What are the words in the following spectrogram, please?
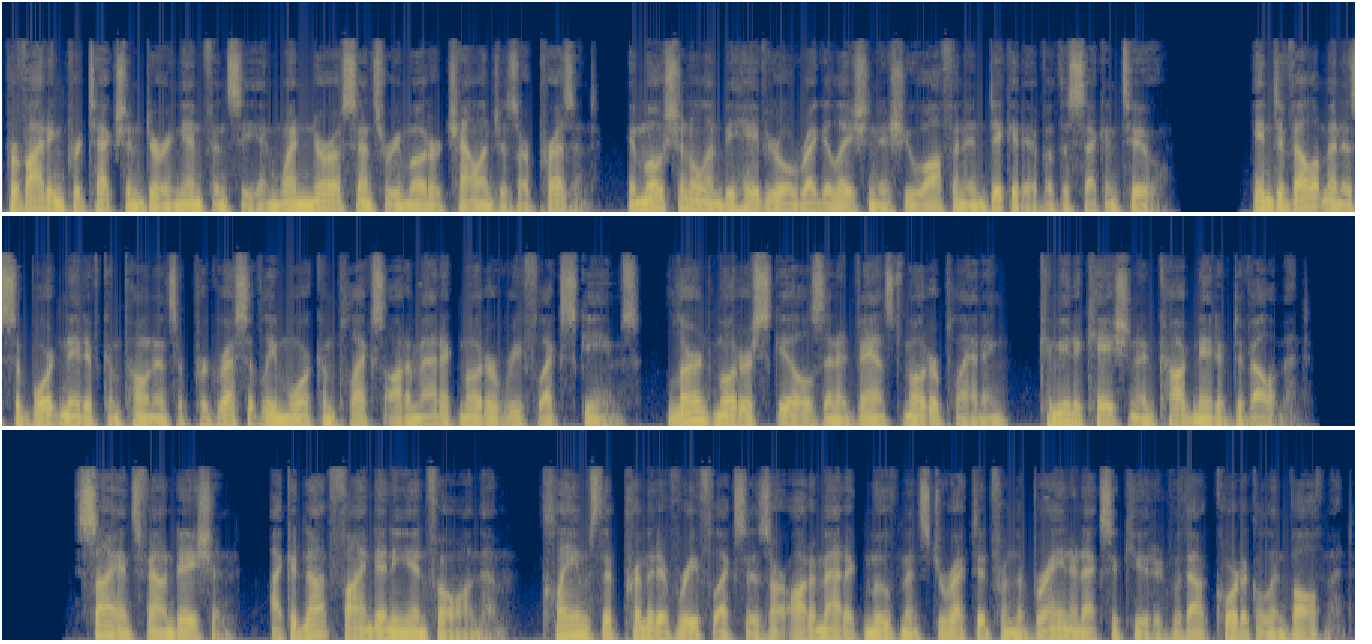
Providing protection during infancy and when neurosensory motor challenges are present, emotional and behavioral regulation issue often indicative of the second two. In development as subordinative components of progressively more complex automatic motor reflex schemes, learned motor skills and advanced motor planning, communication and cognitive development. Science Foundation, I could not find any info on them, claims that primitive reflexes are automatic movements directed from the brain and executed without cortical involvement.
